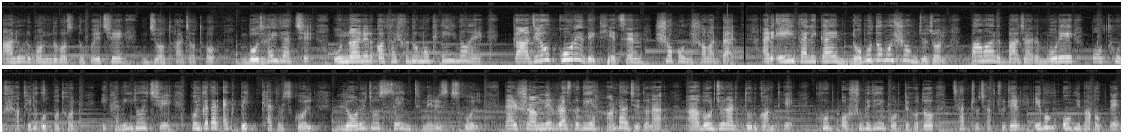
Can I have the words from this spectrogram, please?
আলোর বন্দোবস্ত হয়েছে যথাযথ। বোঝাই যাচ্ছে, উন্নয়নের কথা শুধু মুখেই নয় কাজেও করে দেখিয়েছেন স্বপন সমাদ্দার। আর এই তালিকায় নবতম সংযোজন পামার বাজার মোড়ে পথ পথসাথীর উদ্বোধন। এখানেই রয়েছে কলকাতার এক বিখ্যাত school, Loreto Saint Mary's school. তার সামনের রাস্তা দিয়ে হাঁটা যেত না, আবর্জনার দুর্গন্ধে খুব অসুবিধেয় পড়তে হতো ছাত্রছাত্রীদের এবং অভিভাবকদের।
